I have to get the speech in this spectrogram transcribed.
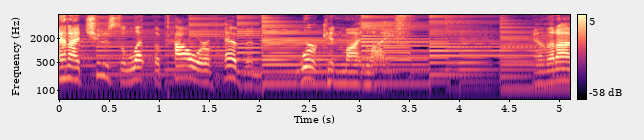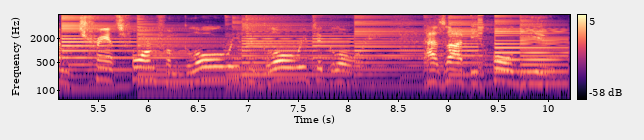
and I choose to let the power of heaven work in my life. And that I'm transformed from glory to glory to glory as I behold you.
